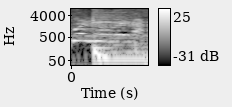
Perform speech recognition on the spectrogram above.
Dueño de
